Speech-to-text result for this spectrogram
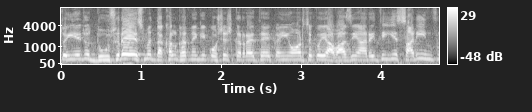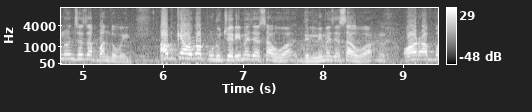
तो ये जो दूसरे इसमें दखल करने की कोशिश कर रहे थे कहीं और से कोई आवाज़ें आ रही थी ये सारी इन्फ्लुएंसेस अब बंद हो गई। अब क्या होगा? पुडुचेरी में जैसा हुआ दिल्ली में जैसा हुआ। और अब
